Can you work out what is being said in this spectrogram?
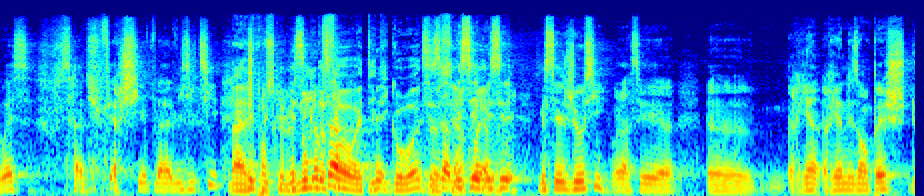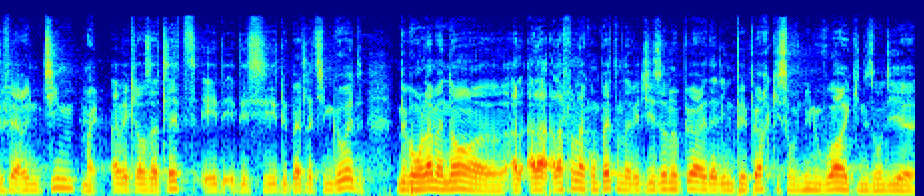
ouais, ça a dû faire chier Playability. bah, je pense que le nombre de ça, fois où a été dit GoWod, C'est c'est incroyable. mais c'est le jeu aussi. Voilà, c'est, euh, euh, rien, rien ne les empêche de faire une team Ouais. avec leurs athlètes et, d'essayer de battre la team Goed. Mais bon, là maintenant, euh, à, à la, à la fin de la compète, on avait Jason Hopper et Daline Pepper qui sont venus nous voir et qui nous ont dit euh,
